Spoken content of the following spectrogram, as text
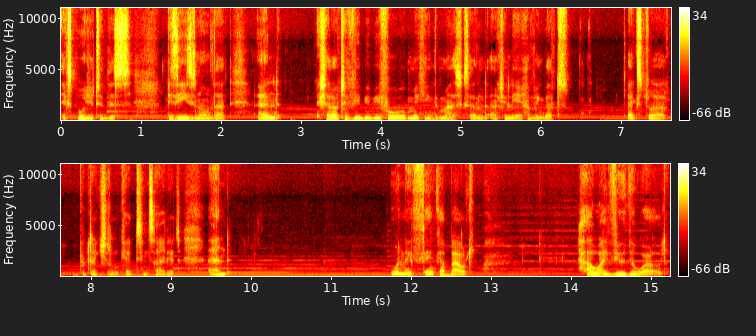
exposure to this disease and all that. And shout out to VBB for making the masks and actually having that extra protection kit inside it. And when I think about how I view the world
